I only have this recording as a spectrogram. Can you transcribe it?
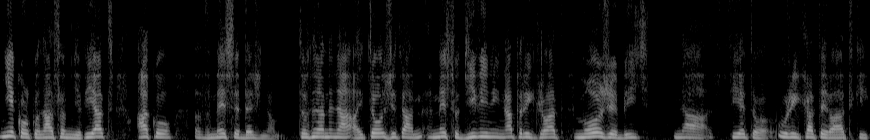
niekoľkonásobne viac ako v mese bežnom. To znamená aj to, že tá meso diviny napríklad môže byť na tieto urikaté látky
